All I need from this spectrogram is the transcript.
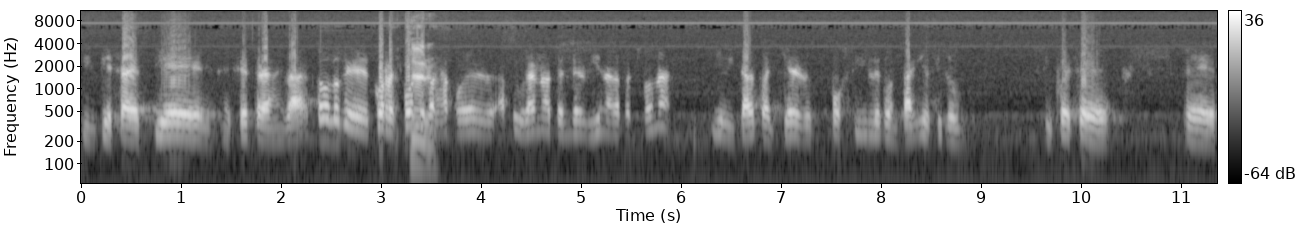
limpieza de pies, etcétera, todo lo que corresponde para poder asegurarnos atender bien a la persona y evitar cualquier posible contagio si lo si fuese eh,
